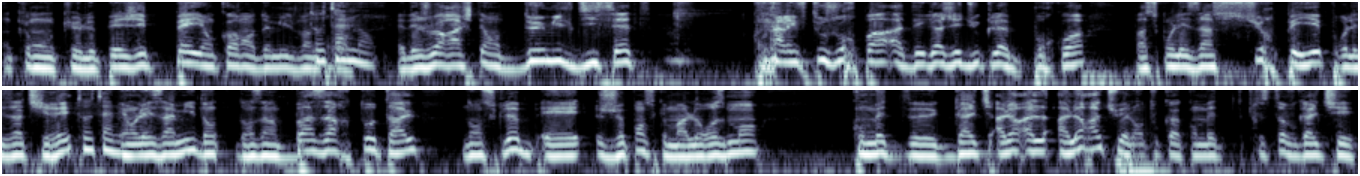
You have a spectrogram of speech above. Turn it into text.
Donc, que le PSG paye encore en 2023. Totalement. Il y a des joueurs achetés en 2017 qu'on n'arrive toujours pas à dégager du club. Pourquoi? Parce qu'on les a surpayés pour les attirer. Totalement. Et on les a mis dans, dans un bazar total dans ce club. Et je pense que malheureusement, qu'on mette euh, Galtier, à l'heure- actuelle en tout cas, qu'on mette Christophe Galtier,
